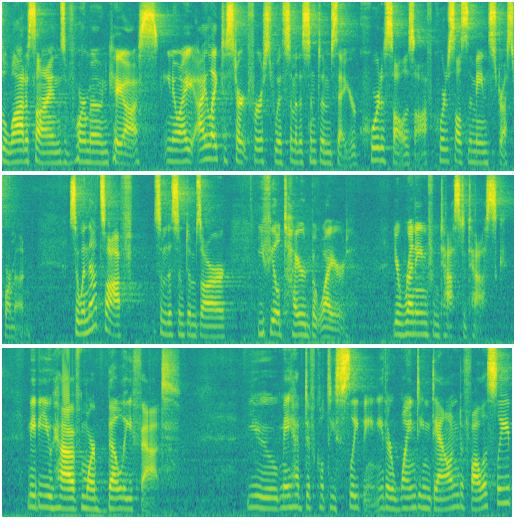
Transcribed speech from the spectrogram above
a lot of signs of hormone chaos. You know, I, I like to start first with some of the symptoms that your cortisol is off. Cortisol is the main stress hormone. So when that's off, some of the symptoms are you feel tired but wired. You're running from task to task. Maybe you have more belly fat. You may have difficulty sleeping, either winding down to fall asleep,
